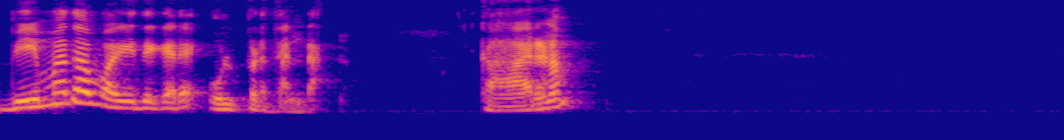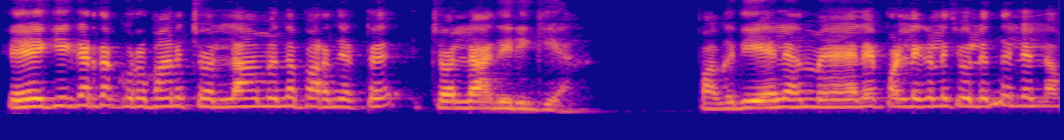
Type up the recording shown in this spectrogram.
വിമത വൈദികരെ ഉൾപ്പെടുത്തണ്ട. കാരണം ഏകീകൃത കുർബാന ചൊല്ലാമെന്ന് പറഞ്ഞിട്ട് ചൊല്ലാതിരിക്കുക. പകുതിയിലെ മേലെ പള്ളികളിൽ ചൊല്ലുന്നില്ലല്ലോ.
